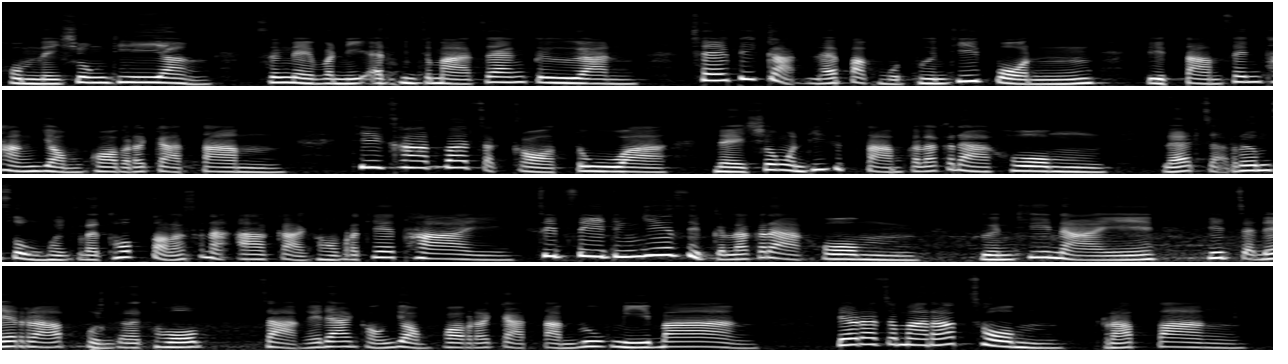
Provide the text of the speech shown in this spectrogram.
คมในช่วงเที่ยง ซึ่งในวันนี้แอดมินจะมาแจ้งเตือน เช็คพิกัดและปักหมุดพื้นที่ฝน ติดตามเส้นทางหย่อมความกดอากาศต่ำที่คาดว่าจะก่อตัวในช่วงวันที่ 13 กรกฎาคม และจะเริ่มส่งผลกระทบต่อลักษณะอากาศของประเทศไทย 14-20 กรกฎาคม พื้นที่ไหนที่จะได้รับผลกระทบจากในด้านของหย่อมความกดอากาศต่ำลูกนี้บ้าง เดี๋ยวเราจะมารับชม รับฟังใน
